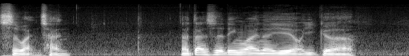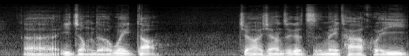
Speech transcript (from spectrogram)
吃晚餐。那但是另外呢，也有一个。呃，一种的味道，就好像这个姊妹她回忆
